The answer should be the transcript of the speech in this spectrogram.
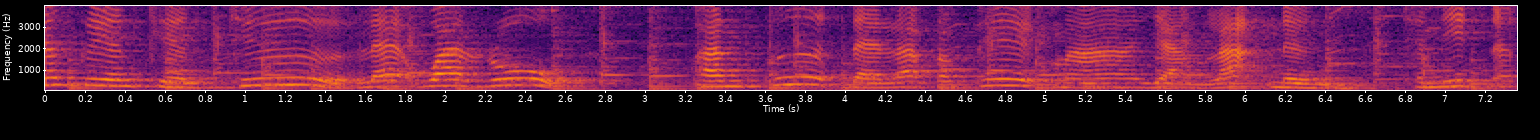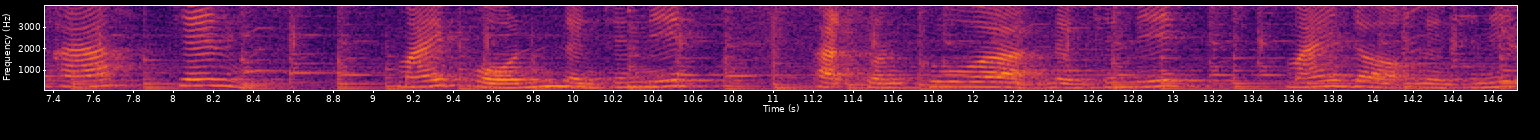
นักเรียนเขียนชื่อและวาดรูป พันธุ์พืชแต่ละประเภทมาอย่างละ1ชนิดนะคะ เช่น ไม้ผล1ชนิด ผักสวนครัว1ชนิด ไม้ดอก1ชนิด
